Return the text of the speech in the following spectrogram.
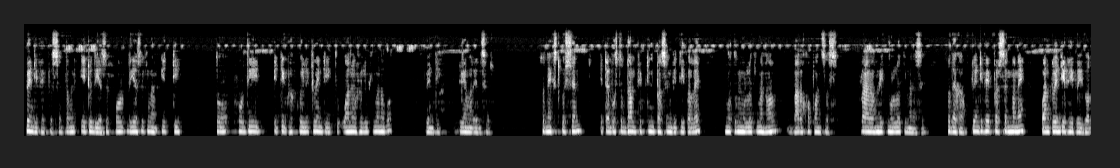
টুৱেণ্টি ফাইভ পাৰ্চেণ্ট তাৰমানে এইটো দি আছে ফ'ৰ দি আছে কিমান? এইট্টি তো ফ'ৰ দি এইটিক ভাগ কৰিলে টুৱেণ্টি তো ওৱানৰ ভেলু কিমান হ'ব? টুৱেণ্টি এইটোৱে আমাৰ এনচাৰ চ' নেক্সট কুৱেশ্যন এটা বস্তুৰ দাম ফিফটিন পাৰ্চেণ্ট বৃদ্ধি পালে নতুন মূল্য কিমান হ'ল? বাৰশ পঞ্চাছ প্ৰাৰম্ভিক মূল্য কিমান আছে? চ' দেখা টুৱেণ্টি ফাইভ পাৰ্চেণ্ট মানে ওৱান টুৱেণ্টি ফাইভ হৈ গ'ল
